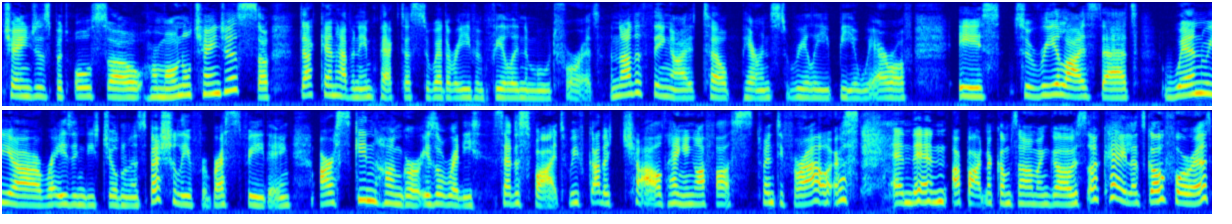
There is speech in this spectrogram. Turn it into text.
changes, but also hormonal changes. So that can have an impact as to whether we even feel in the mood for it. Another thing I tell parents to really be be aware of is to realize that when we are raising these children, especially for breastfeeding, our skin hunger is already satisfied. We've got a child hanging off us 24 hours, and then our partner comes home and goes, Okay, let's go for it.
